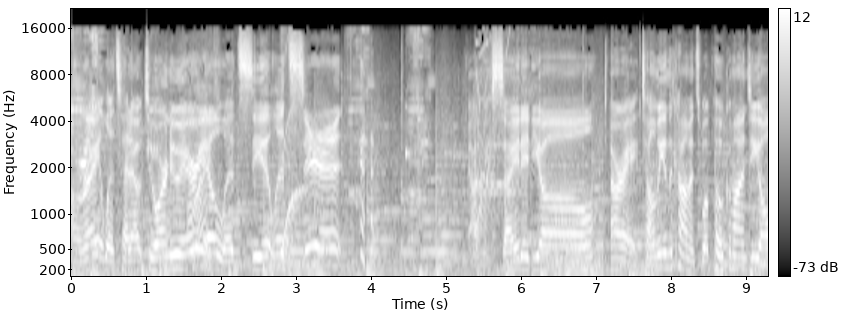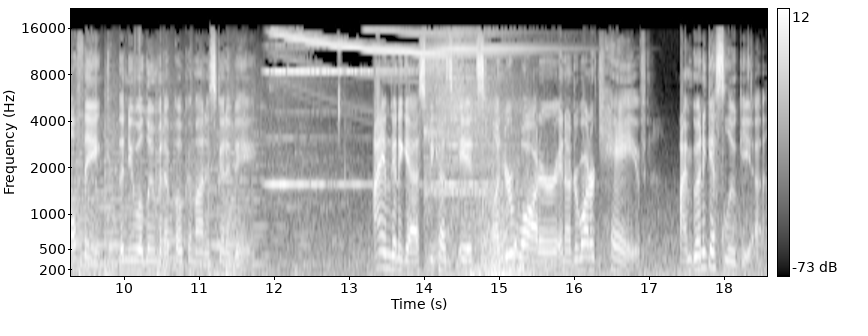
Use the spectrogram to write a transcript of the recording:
All right, let's head out to our new area. Let's see it, let's see it. I'm excited, y'all. All right, tell me in the comments, what Pokemon do y'all think the new Illumina Pokemon is gonna be? I am gonna guess because it's underwater, an underwater cave. I'm gonna guess Lugia.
